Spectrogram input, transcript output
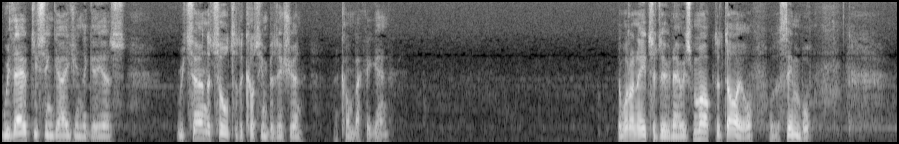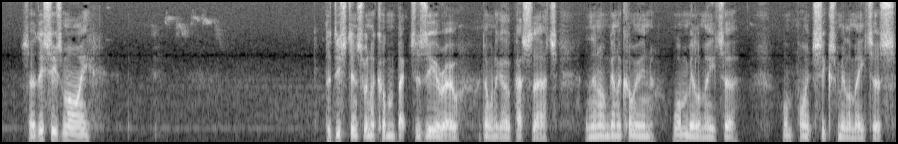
without disengaging the gears return the tool to the cutting position and come back again. What I need to do now is mark the dial or the thimble. So this is my the distance when I come back to zero. I don't want to go past that. And then I'm going to come in one millimeter 1.6 millimeters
